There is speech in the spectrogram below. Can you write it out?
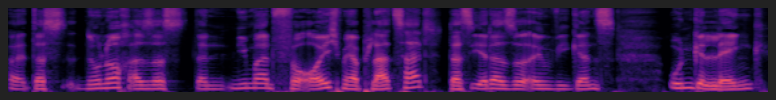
äh, das nur noch, also dass dann niemand für euch mehr Platz hat, dass ihr da so irgendwie ganz ungelenk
